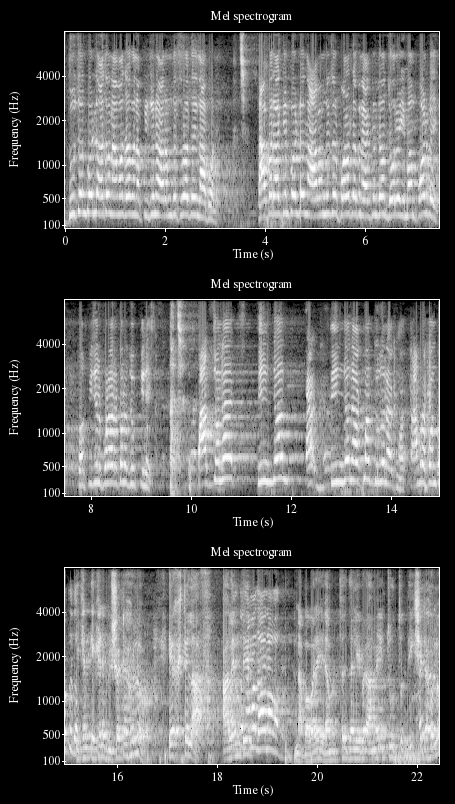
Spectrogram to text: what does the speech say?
দুজন বলল আদৌ নামাজ হবে না। পিছনে আরামদের সুরা যদি না পড়ে। আচ্ছা। তারপরে একজন বলল না আরামদের পড়া যাবে না। একজন যখন জোরে ইমাম পড়বে তখন পিছনে পড়ার কোনো যুক্তি নেই। তিনজন তিনজন একমত দুজন একমত। আমরা কোন পথে এখানে এখানে বিষয়টা হলো এখতেলাফ। আলেমদের না বাবারে আমার তো তাহলে এবার আমি একটু উত্তর দিই সেটা হলো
